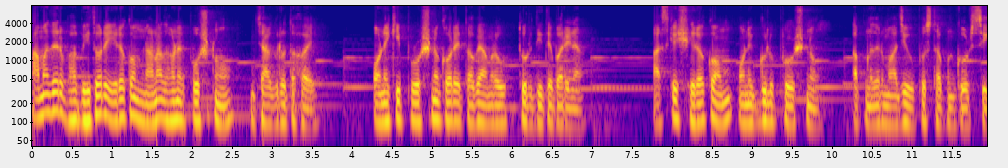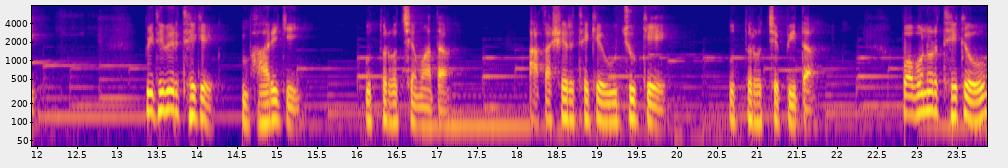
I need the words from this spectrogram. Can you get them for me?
আমাদের ভিতরে এরকম নানা ধরনের প্রশ্ন জাগ্রত হয়। অনেকেই প্রশ্ন করে, তবে আমরা উত্তর দিতে পারি না। আজকে সেরকম অনেকগুলো প্রশ্ন আপনাদের মাঝে উপস্থাপন করছি। পৃথিবীর থেকে ভারী কি? উত্তর হচ্ছে মাতা। আকাশের থেকে উঁচু কে? উত্তর হচ্ছে পিতা। পবনের থেকেও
